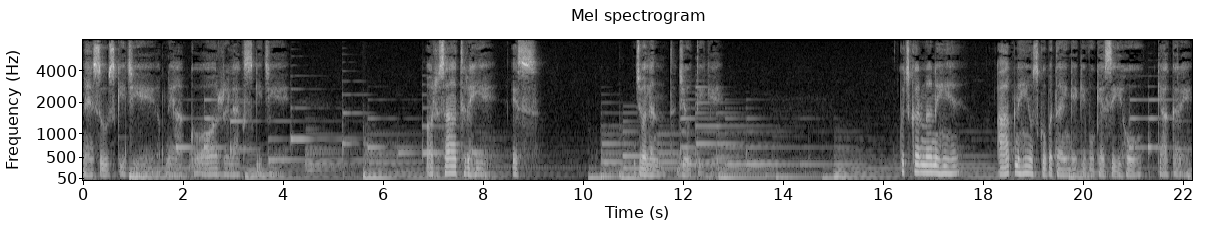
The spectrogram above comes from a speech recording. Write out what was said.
महसूस कीजिए अपने आप को और रिलैक्स कीजिए। और साथ रहिए इस ज्वलंत ज्योति के। कुछ करना नहीं है। आप नहीं उसको बताएँगे कि वो कैसी हो, क्या करे।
